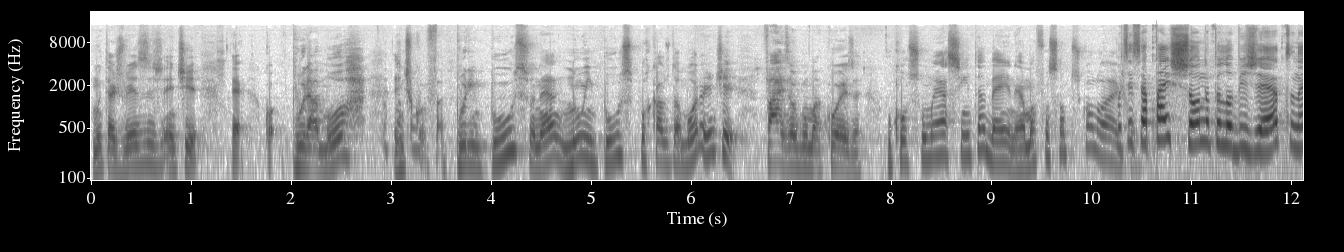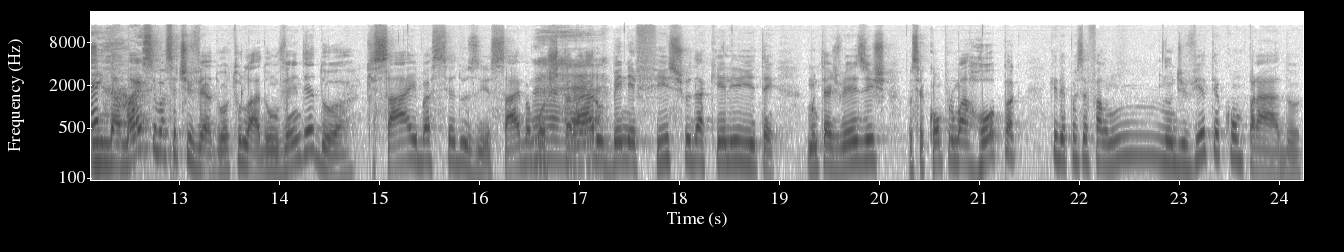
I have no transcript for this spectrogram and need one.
Muitas vezes a gente, é, por amor, a gente, por impulso, né? No impulso, por causa do amor, a gente faz alguma coisa. O consumo é assim também, né? É uma função psicológica. Você se apaixona pelo objeto, E né? ainda mais se você tiver do outro lado um vendedor que saiba seduzir, saiba mostrar o benefício daquele item. Muitas vezes você compra uma roupa que depois você fala, hum, não devia ter comprado.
